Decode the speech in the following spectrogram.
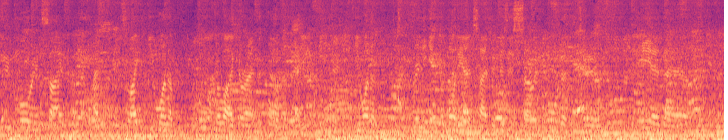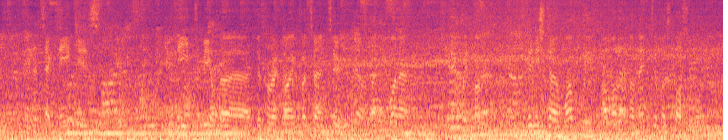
move more inside, and, and it's like you want to pull the bike around the corner. You want to really get your body outside because it's so important to hear the, the technique is you need to be on the, the correct line for turn two. But you want to do with finish turn one with a lot of momentum as possible.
